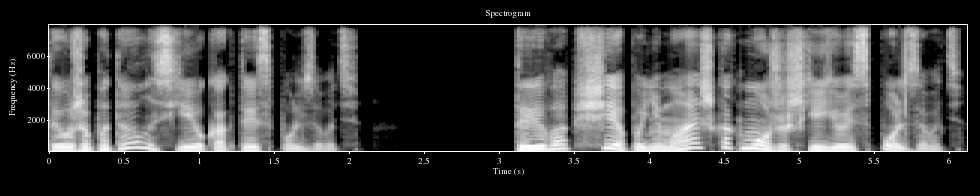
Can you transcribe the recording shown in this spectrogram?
Ты уже пыталась ее как-то использовать? Ты вообще понимаешь, как можешь ее использовать?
